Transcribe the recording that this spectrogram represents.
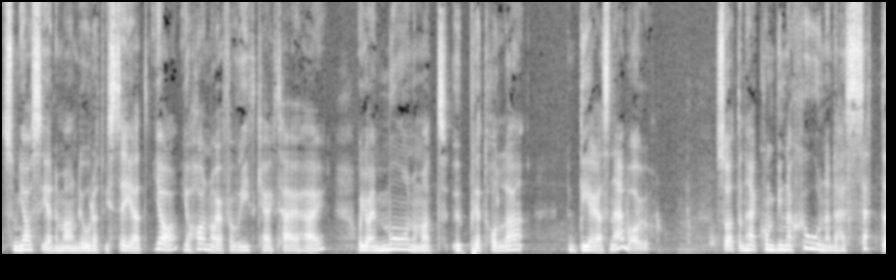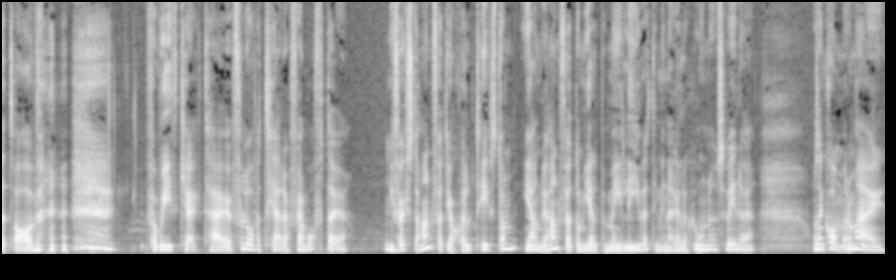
som jag ser det med andra ord, att vi säger att ja, jag har några favoritkaraktärer här. Och jag är mån om att upprätthålla deras närvaro. Så att den här kombinationen, det här sättet av favoritkaraktärer får lov att träda fram oftare. I första hand för att jag själv trivs dem, i andra hand för att de hjälper mig i livet, i mina relationer och så vidare. Och sen kommer de här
